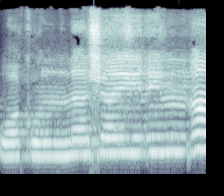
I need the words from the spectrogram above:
وكل شيء أ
